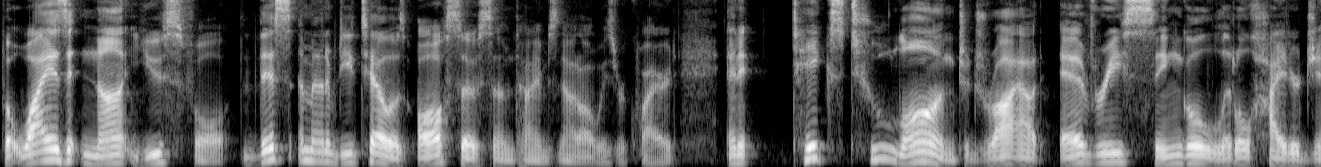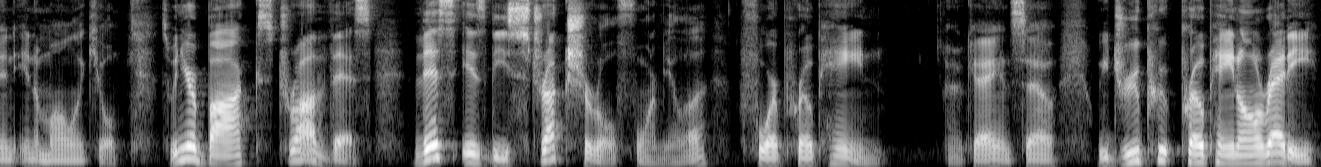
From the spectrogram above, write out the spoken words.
But why is it not useful? This amount of detail is also sometimes not always required, and it takes too long to draw out every single little hydrogen in a molecule. So in your box, draw this. This is the structural formula for propane. Okay, and so we drew pr propane already,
